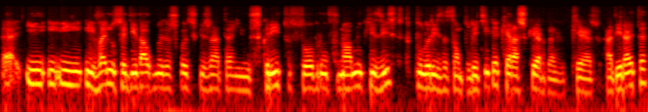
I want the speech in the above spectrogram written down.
Uh, e, e, e, vem no sentido de algumas das coisas que já tenho escrito sobre um fenómeno que existe de polarização política, quer à esquerda, quer à direita,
